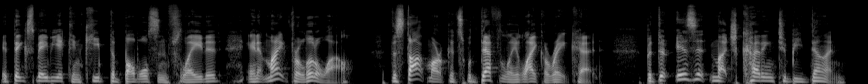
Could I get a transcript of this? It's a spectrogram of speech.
It thinks maybe it can keep the bubbles inflated, and it might for a little while. The stock markets will definitely like a rate cut, but there isn't much cutting to be done.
